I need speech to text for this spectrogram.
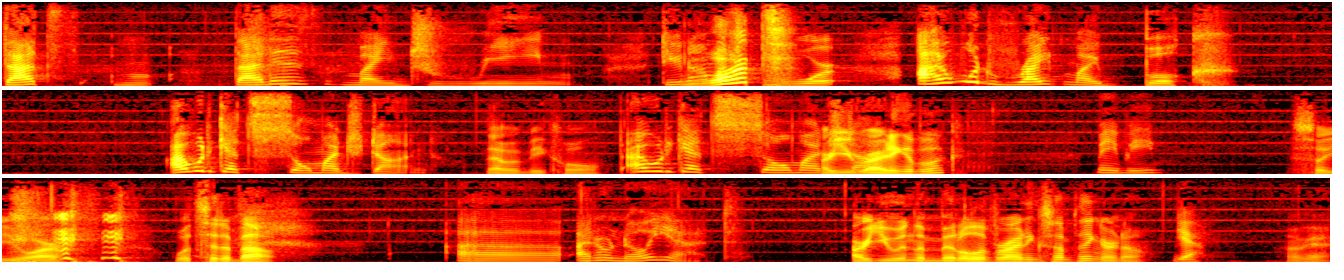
That's. That is my dream. Do you know What? Wor- I would write my book. I would get so much done. That would be cool. I would get so much. Are you done. writing a book? Maybe. So you are. What's it about? Uh, I don't know yet. Are you in the middle of writing something or no? Yeah. Okay.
